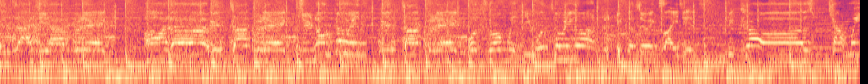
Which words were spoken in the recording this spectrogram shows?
it's actually happening. Not. What's wrong with you? What's going on? Because excited. Because can we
